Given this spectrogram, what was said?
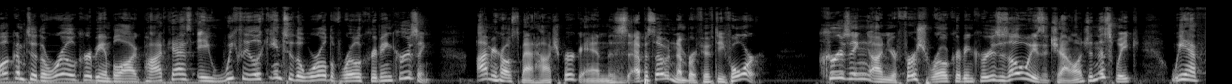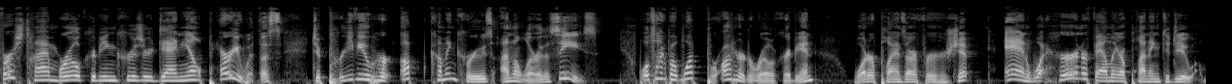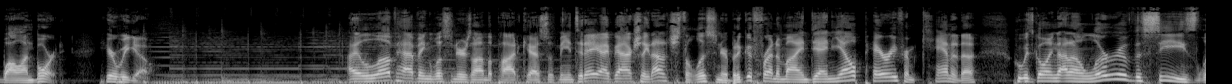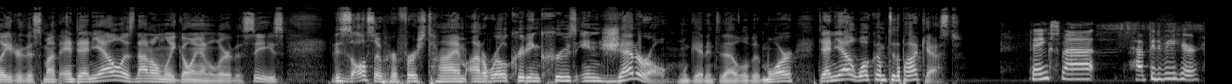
Welcome to the Royal Caribbean Blog Podcast, a weekly look into the world of Royal Caribbean cruising. I'm your host, Matt Hochberg, and this is episode number 54. Cruising on your first Royal Caribbean cruise is always a challenge, and this week we have first time Royal Caribbean cruiser Danielle Perry with us to preview her upcoming cruise on the Allure of the Seas. We'll talk about what brought her to Royal Caribbean, what her plans are for her ship, and what her and her family are planning to do while on board. Here we go. I love having listeners on the podcast with me. And today I've got actually not just a listener, but a good friend of mine, Danielle Perry from Canada, who is going on Allure of the Seas later this month. And Danielle is not only going on Allure of the Seas, this is also her first time on a Royal Caribbean cruise in general. We'll get into that a little bit more. Danielle, welcome to the podcast. Thanks, Matt. Happy to be here.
